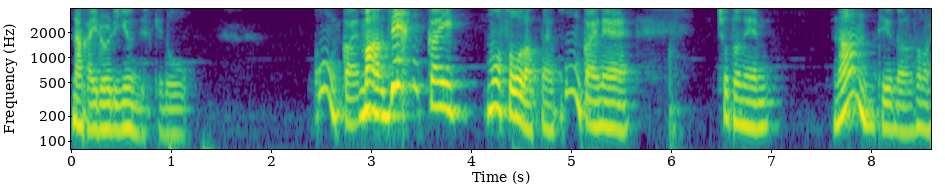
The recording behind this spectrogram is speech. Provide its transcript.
なんかいろいろ言うんですけど今回まあ前回もそうだったね。今回ねちょっとねなんて言うんだろうその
